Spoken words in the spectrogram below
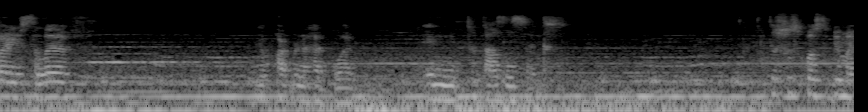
Where I used to live. In the apartment I had bought in 2006. This was supposed to be my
